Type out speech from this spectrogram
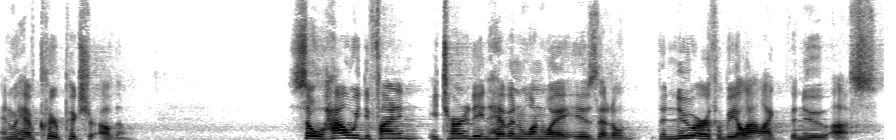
and we have clear picture of them. So, how we define eternity in heaven, one way is that the new earth will be a lot like the new us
